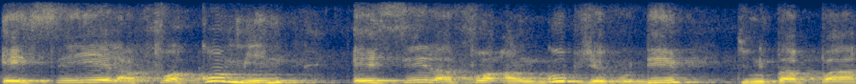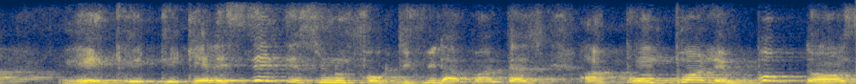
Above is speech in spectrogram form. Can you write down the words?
Essayez la foi commune, essayez la foi en groupe, je vous dis, tu ne vas pas regretter. Que le Saint-Esprit nous fortifie davantage à comprendre l'importance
